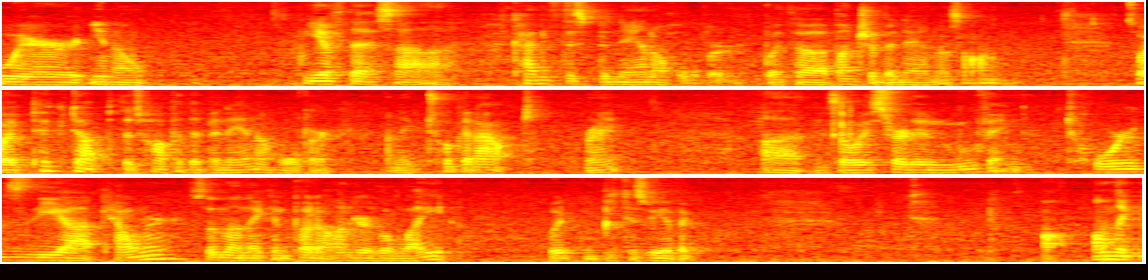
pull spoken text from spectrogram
where you know, we have this uh, kind of this banana holder with a bunch of bananas on it. So I picked up the top of the banana holder and I took it out, right? Uh, and so I started moving towards the uh, counter so then I can put it under the light because we have a on the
